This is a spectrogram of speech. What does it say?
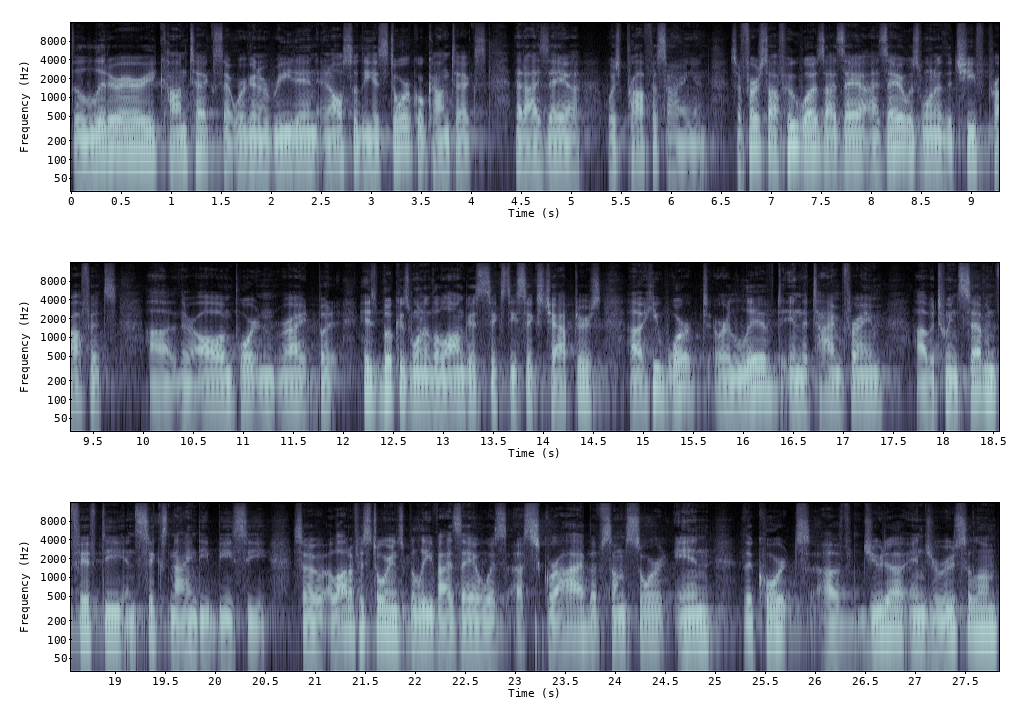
the literary context that we're going to read in and also the historical context that Isaiah was prophesying in. So, first off, who was Isaiah? Isaiah was one of the chief prophets uh, they're all important, right? But his book is one of the longest, 66 chapters. Uh, he worked or lived in the time frame uh, between 750 and 690 BC. So a lot of historians believe Isaiah was a scribe of some sort in the courts of Judah and Jerusalem,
